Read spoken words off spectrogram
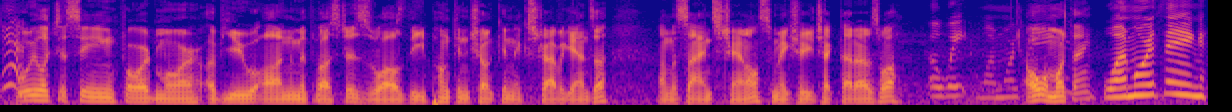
Yeah. Well, we look to seeing forward more of you on the Mythbusters as well as the Punkin Chunkin Extravaganza on the Science Channel. So make sure you check that out as well. Oh wait, one more. thing. Oh, one more thing? One more thing.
